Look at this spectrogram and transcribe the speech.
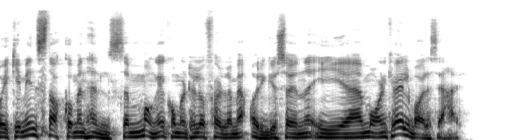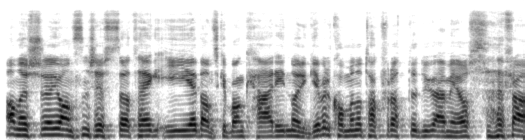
Og ikke minst snakke om en hendelse mange kommer til å følge med argusøyne i eh, morgen kveld. Bare se her. Anders Johansen, sjefstrateg i Danske Bank her i Norge. Velkommen og takk for at du er med oss fra,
